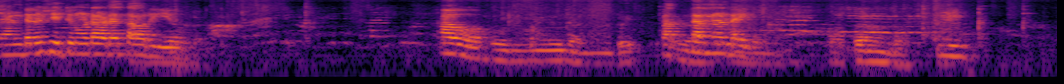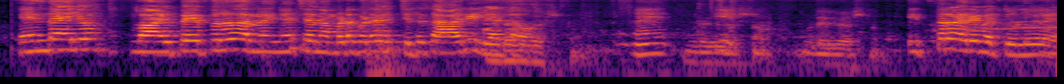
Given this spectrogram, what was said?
രണ്ടര ഷീറ്റും കൂടെ അവിടെ കവർ ചെയ്യോ? ആവോ? പത്തെണ്ണം ഉണ്ടായി. എന്തായാലും വാൾപേപ്പർ പറഞ്ഞു കഴിഞ്ഞാൽ നമ്മുടെ ഇവിടെ വെച്ചിട്ട് കാര്യമില്ല കേട്ടോ. ഇത്ര വരെ പറ്റുള്ളൂ അല്ലേ?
